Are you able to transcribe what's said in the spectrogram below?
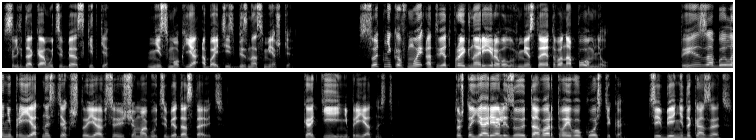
следакам у тебя скидки?» Не смог я обойтись без насмешки. Сотников мой ответ проигнорировал, вместо этого напомнил. «Ты забыл о неприятностях, что я все еще могу тебе доставить». «Какие неприятности?» «То, что я реализую товар твоего Костика, тебе не доказать.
